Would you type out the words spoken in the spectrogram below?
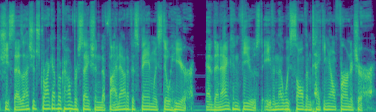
She says I should strike up a conversation to find out if his family's still here, and then act confused even though we saw them taking out furniture.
